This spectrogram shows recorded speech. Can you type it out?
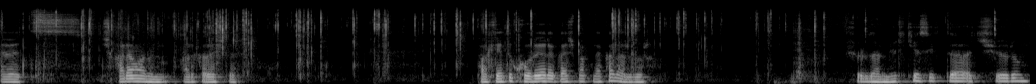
Evet. Çıkaramadım arkadaşlar. Paketi koruyarak açmak ne kadar zor. Şuradan bir kesik daha açıyorum.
